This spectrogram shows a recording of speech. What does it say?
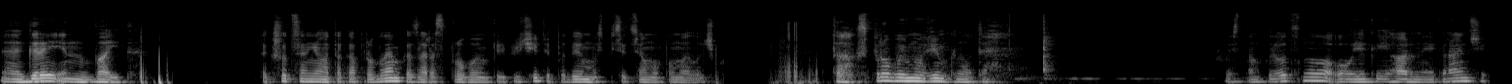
Grey and White. Так що це в нього така проблемка. Зараз спробуємо підключити, подивимось 57 помилочку. Так, спробуємо вімкнути. Щось там кльоцнуло. О, який гарний екранчик.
